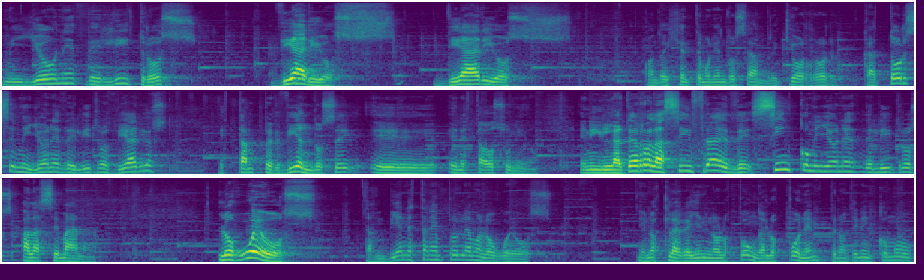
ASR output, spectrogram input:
millones de litros diarios. Diarios. Cuando hay gente muriéndose de hambre, qué horror. 14 millones de litros diarios están perdiéndose eh, en Estados Unidos. En Inglaterra la cifra es de 5 millones de litros a la semana. Los huevos, también están en problema los huevos. Y no es que la gallina no los pongan, los ponen, pero no tienen cómo,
